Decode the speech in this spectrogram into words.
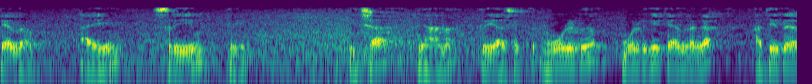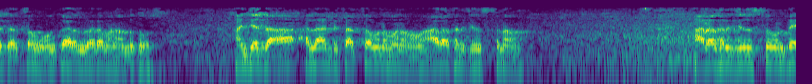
కేంద్రం. ఐం శ్రీం హ్రీం ఇచ్ఛ జ్ఞాన క్రియాశక్తి. మూడిటి మూడిటికి కేంద్రంగా అతీత తత్వం ఓంకారం ద్వారా మనం అందుకోవచ్చు. అంచేత అలాంటి తత్వమును మనం ఆరాధన చేస్తున్నాం. ఆరాధన చేస్తూ ఉంటే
